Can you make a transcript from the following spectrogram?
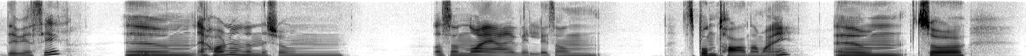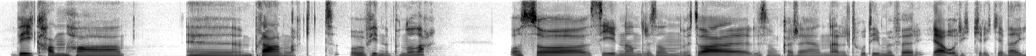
det vil jeg si. Um, jeg har noen venner som Altså, nå er jeg veldig sånn spontan av meg. Um, så vi kan ha um, planlagt å finne på noe, da. Og så sier den andre sånn Vet du hva, liksom kanskje en eller to timer før Jeg orker ikke i dag.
